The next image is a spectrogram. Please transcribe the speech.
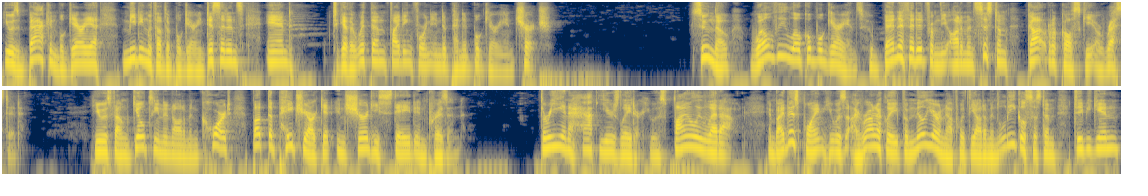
he was back in Bulgaria, meeting with other Bulgarian dissidents, and, together with them, fighting for an independent Bulgarian church. Soon, though, wealthy local Bulgarians who benefited from the Ottoman system got Rakovsky arrested. He was found guilty in an Ottoman court, but the Patriarchate ensured he stayed in prison. Three and a half years later, he was finally let out, and by this point, he was ironically familiar enough with the Ottoman legal system to begin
